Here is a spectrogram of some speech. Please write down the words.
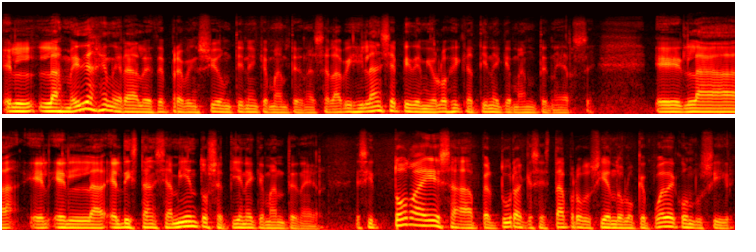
Las medidas generales de prevención tienen que mantenerse, la vigilancia epidemiológica tiene que mantenerse. Eh, el, distanciamiento se tiene que mantener. Es decir, toda esa apertura que se está produciendo lo que puede conducir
